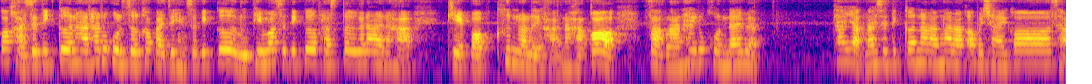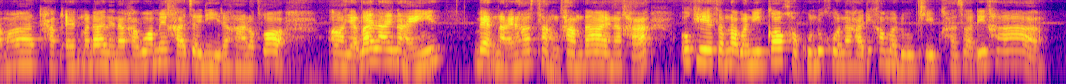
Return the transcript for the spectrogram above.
ก็ขายสติกเกอร์นะคะถ้าทุกคนเซิร์ชเข้าไปจะเห็นสติกเกอร์หรือพิมพ์ว่าสติกเกอร์พลาสเตอร์ก็ได้นะคะเคป๊อปขึ้นมาเลยค่ะนะคะ ก็ฝากร้านให้ทุกคนได้แบบถ้าอยากได้สติกเกอร์น่ารักน่ารักเอาไปใช้ก็สามารถทักแอดมาได้เลยนะคะว่าแม่ค้าใจดีนะคะ แล้วก็เอ่ออยากได้ลายไหนแบบไหนนะคะสั่งทำได้นะคะ โอเคสำหรับวันนี้ก็ขอบคุณทุกคนนะคะที่เข้ามาดูคลิปค่ะ สวัสดีค่ะ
